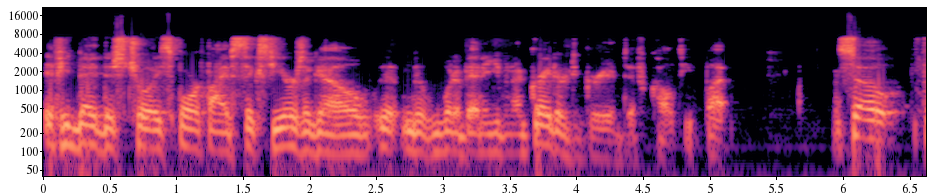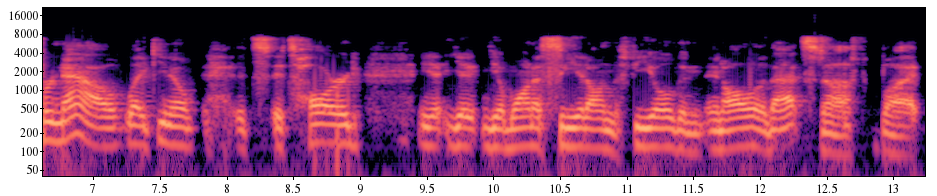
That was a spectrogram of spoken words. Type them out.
if he'd made this choice four, five, six years ago, it would have been even a greater degree of difficulty. But so for now, like you know, it's it's hard. You you, you want to see it on the field and, and all of that stuff, but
